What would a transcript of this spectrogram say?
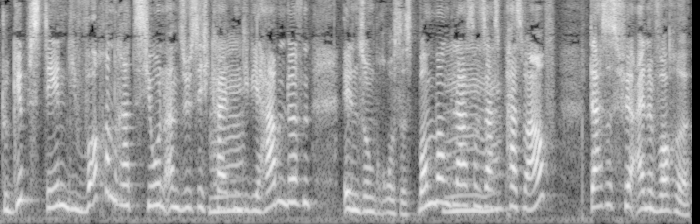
du gibst denen die Wochenration an Süßigkeiten, die die haben dürfen, in so ein großes Bonbonglas und sagst, pass mal auf, das ist für eine Woche.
